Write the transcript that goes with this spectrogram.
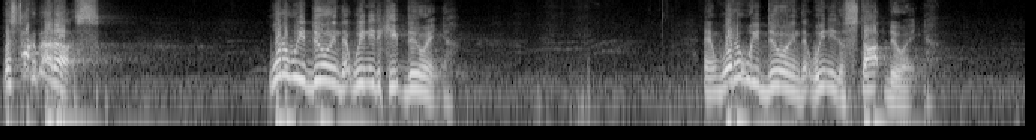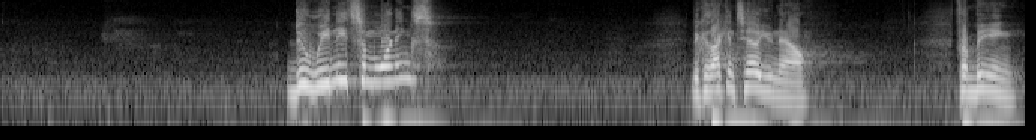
Let's talk about us. What are we doing that we need to keep doing? And what are we doing that we need to stop doing? Do we need some warnings? Because I can tell you now, from being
